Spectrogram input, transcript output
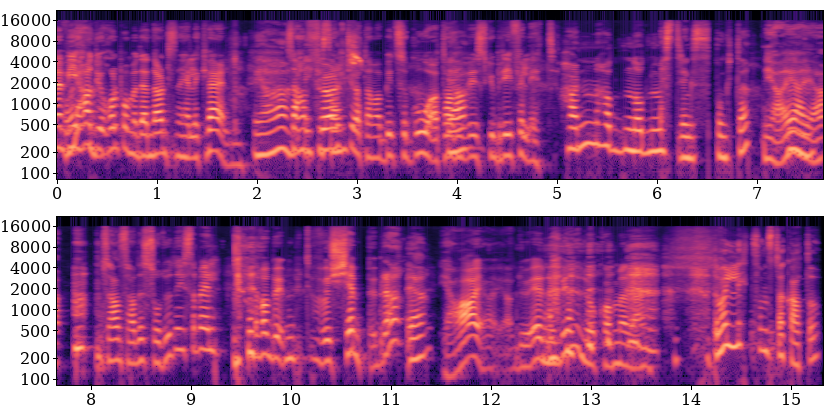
Men vi hadde jo holdt på med den dansen hele kvelden. Ja, så han følte sant? jo at han var blitt så god at han, skulle brife litt. Han hadde nådd mestringspunktet. Ja, ja, ja. Så han sa det. Så du det, Isabel? Det var, det var kjempebra. Ja. ja, ja. nå begynner du å komme der. Det var litt sånn stakkato,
